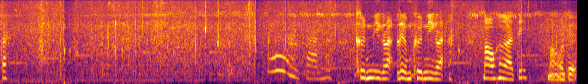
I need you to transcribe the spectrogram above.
ไป สารนะ ขึ้นอีกละเริ่มขึ้นอีกละเมาเหือที่เมาเดิน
